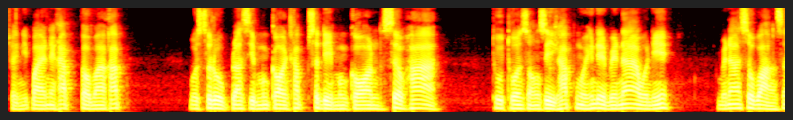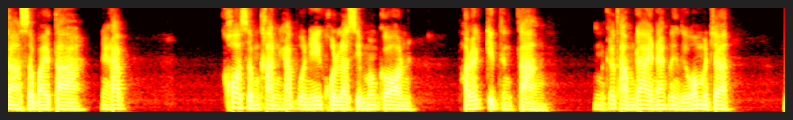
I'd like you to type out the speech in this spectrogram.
จากนี้ไปนะครับ ต่อมาครับ บทสรุปราศีมังกรครับเสด็จมังกรเสื้อผ้า ทูโทนสองสีครับหน่วยให้เด่นใบหน้าวันนี้ใบหน้าสว่างสะอาดสบายตานะครับ ข้อสำคัญครับวันนี้คนราศีมังกรภารกิจต่างๆ มันก็ทำได้นะเพียงแต่ว่ามันจะเ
